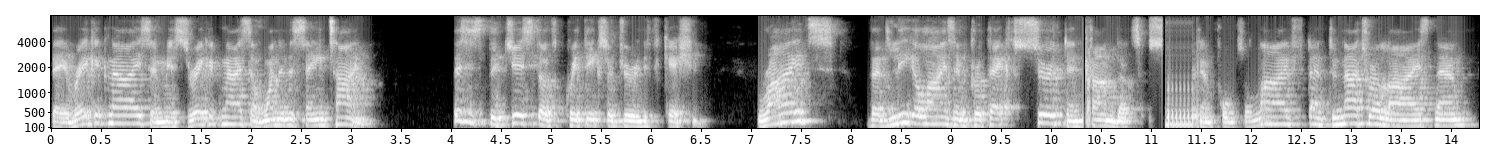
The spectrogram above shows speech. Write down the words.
They recognize and misrecognize at one and the same time. This is the gist of critiques of juridification. Rights that legalize and protect certain conducts, certain forms of life, tend to naturalize them,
